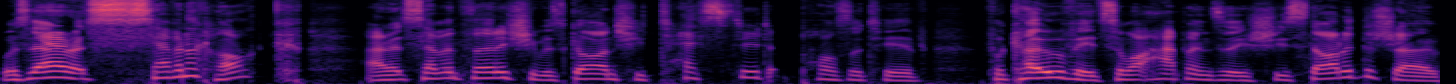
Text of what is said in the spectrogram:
was there at seven o'clock, and at seven thirty she was gone. She tested positive for COVID. So what happens is she started the show.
